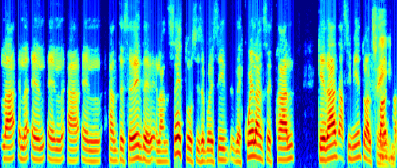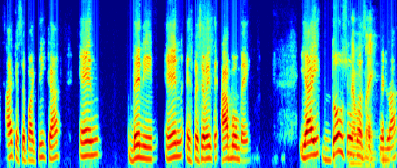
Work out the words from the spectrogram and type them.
la, la- el, el, ah, el antecedente, el ancestro, si se puede decir, la escuela ancestral que da nacimiento al Sí. Que se practica en Benin, en especialmente Abomey. Y hay dos otras escuelas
